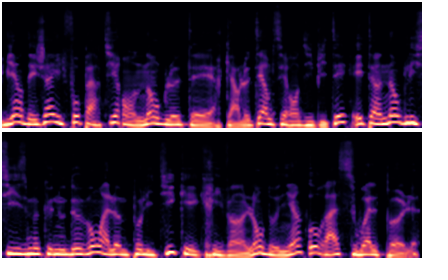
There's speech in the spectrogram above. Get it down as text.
Eh bien déjà, il faut partir en Angleterre, car le terme sérendipité est un anglicisme que nous devons à l'homme politique et écrivain londonien Horace Walpole.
